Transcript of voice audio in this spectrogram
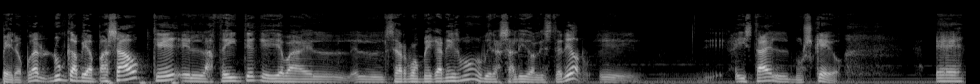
Pero claro, nunca había pasado que el aceite que lleva el, el servomecanismo hubiera salido al exterior. Eh, ahí está el mosqueo. Eh,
